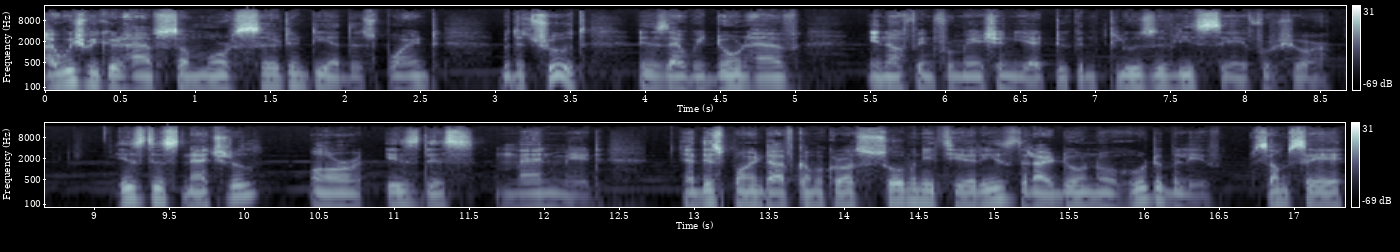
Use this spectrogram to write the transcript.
I wish we could have some more certainty at this point, but the truth is that we don't have enough information yet to conclusively say for sure. Is this natural or is this man made? At this point, I've come across so many theories that I don't know who to believe. Some say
